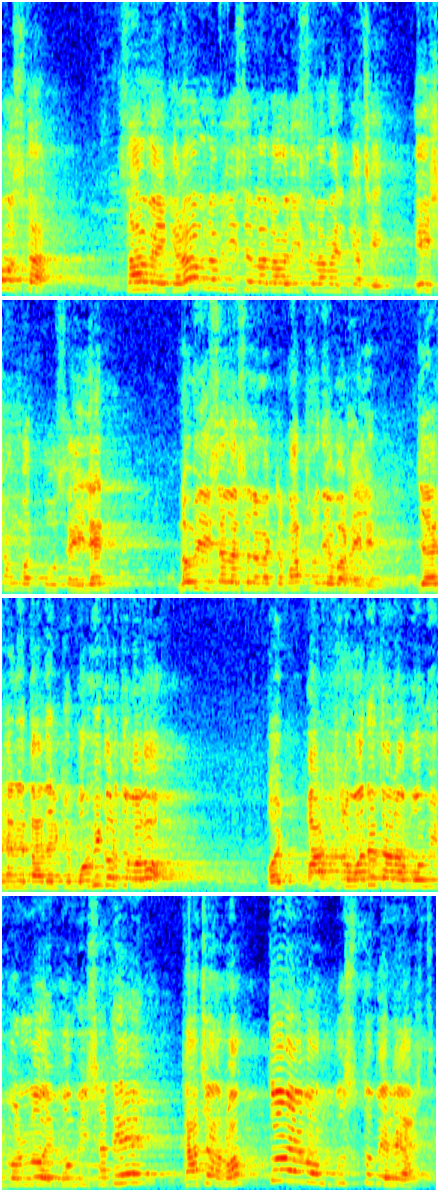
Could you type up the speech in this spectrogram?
অবস্থা। সাল্লামের কাছে এই সংবাদ পৌঁছাইলেন। নবীজি আলাইহি সাল্লাম একটা পাত্র দিয়ে পাঠাইলেন যে এখানে তাদেরকে বমি করতে বলো। ওই পাত্র মধ্যে তারা বমি করল, ওই বমির সাথে কাঁচা রক্ত এবং গুস্ত বের হয়ে আসছে।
